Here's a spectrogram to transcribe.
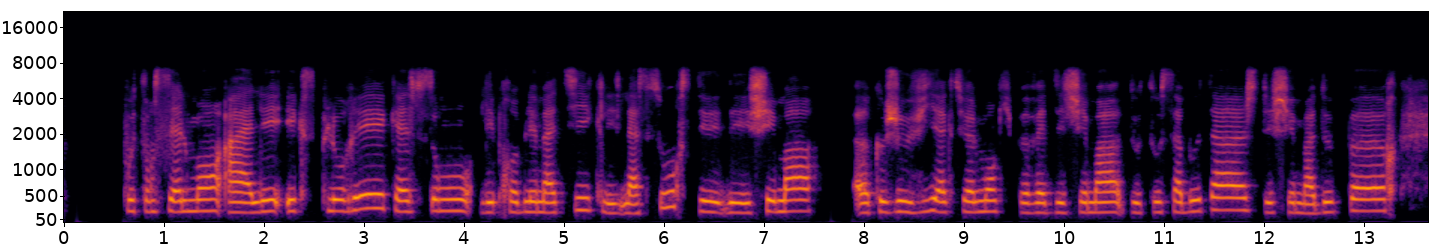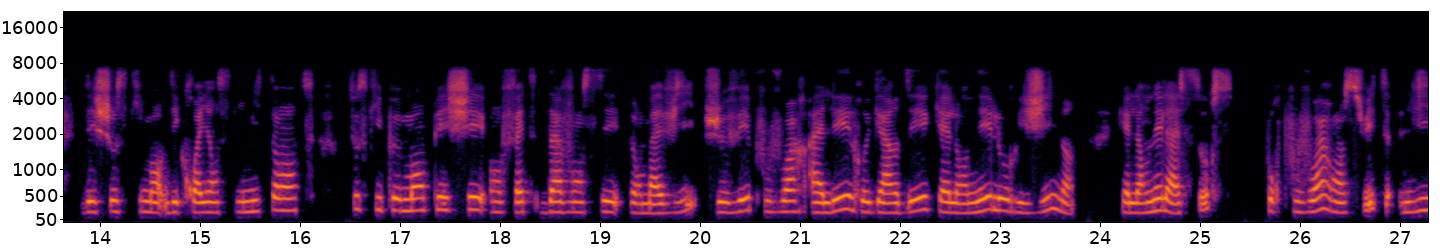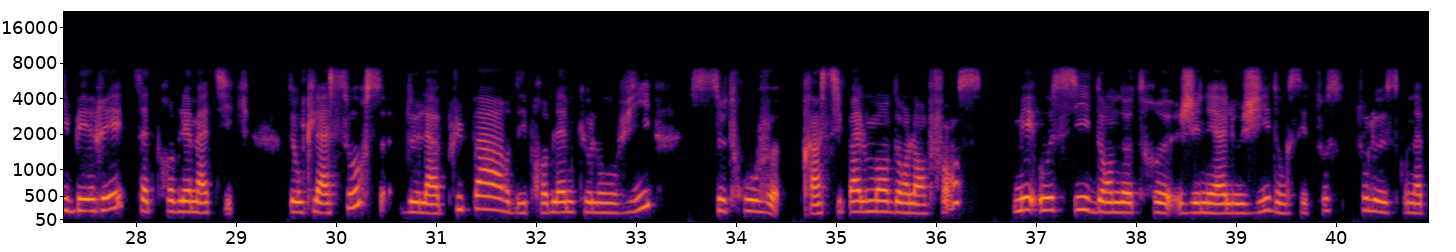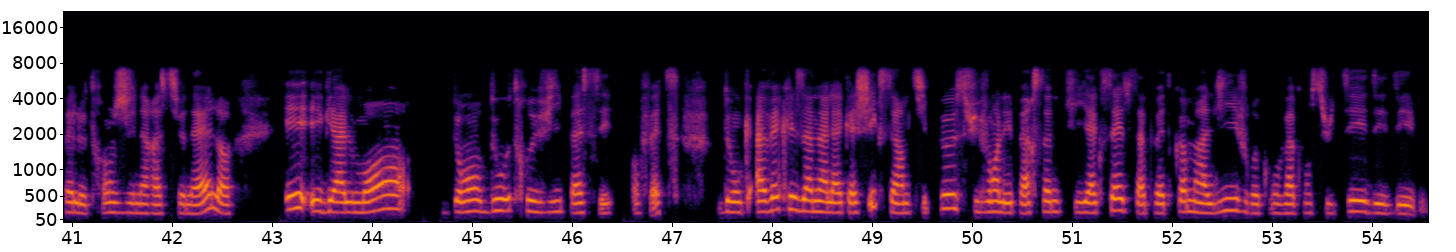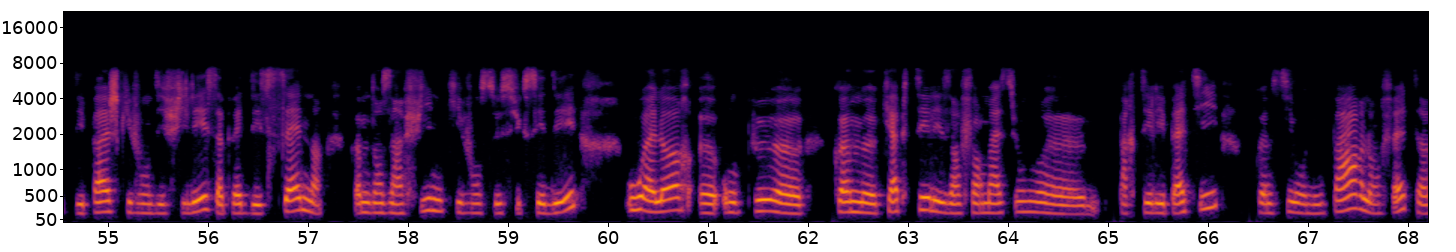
potentiellement à aller explorer quelles sont les problématiques, la source des, schémas euh, que je vis actuellement qui peuvent être des schémas d'auto-sabotage, des schémas de peur, des choses qui des croyances limitantes, tout ce qui peut m'empêcher en fait d'avancer dans ma vie, je vais pouvoir aller regarder quelle en est l'origine, quelle en est la source pour pouvoir ensuite libérer cette problématique. Donc la source de la plupart des problèmes que l'on vit se trouve principalement dans l'enfance, mais aussi dans notre généalogie. Donc c'est tout, ce qu'on appelle le transgénérationnel et également dans d'autres vies passées en fait. Donc avec les annales akashiques, c'est un petit peu suivant les personnes qui y accèdent, ça peut être comme un livre qu'on va consulter, des, des, pages qui vont défiler, ça peut être des scènes comme dans un film qui vont se succéder, ou alors euh, on peut euh, comme capter les informations euh, par télépathie comme si on nous parle en fait.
